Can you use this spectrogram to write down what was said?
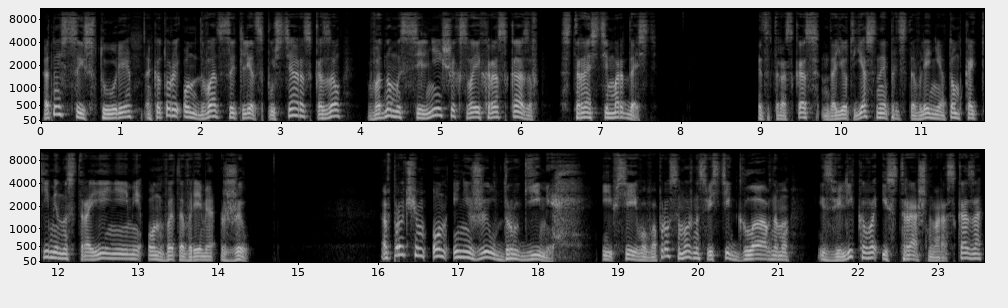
относится история, о которой он 20 лет спустя рассказал в одном из сильнейших своих рассказов «Страсти мордасть». Этот рассказ дает ясное представление о том, какими настроениями он в это время жил. А впрочем, он и не жил другими, и все его вопросы можно свести к главному из великого и страшного рассказа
